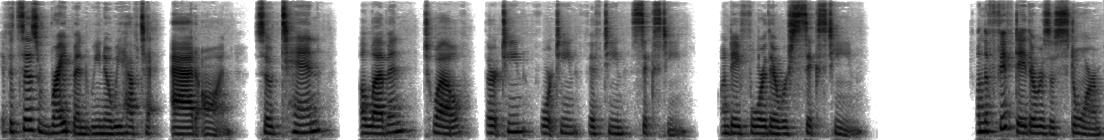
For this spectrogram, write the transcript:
If it says ripened, we know we have to add on. So 10, 11, 12, 13, 14, 15, 16. On day four, there were 16. On the fifth day, there was a storm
